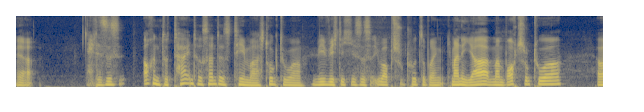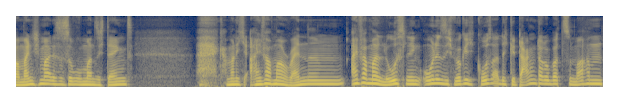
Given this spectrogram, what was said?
Ja. ja. Das ist auch ein total interessantes Thema, Struktur. Wie wichtig ist es überhaupt, Struktur zu bringen? Ich meine, ja, man braucht Struktur, aber manchmal ist es so, wo man sich denkt, kann man nicht einfach mal random, einfach mal loslegen, ohne sich wirklich großartig Gedanken darüber zu machen.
